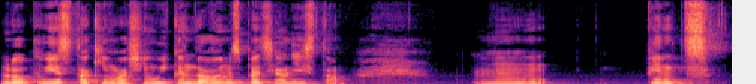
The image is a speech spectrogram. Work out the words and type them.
lub jest takim właśnie weekendowym specjalistą. Więc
